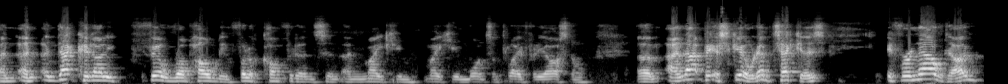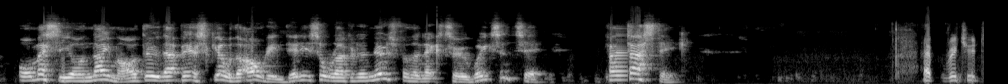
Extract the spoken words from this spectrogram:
and and and that could only fill Rob Holding full of confidence and, and make him make him want to play for the Arsenal. Um, and that bit of skill, them techers, if Ronaldo or Messi or Neymar do that bit of skill that Holding did, it's all over the news for the next two weeks, isn't it? Fantastic. Uh, Richard,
